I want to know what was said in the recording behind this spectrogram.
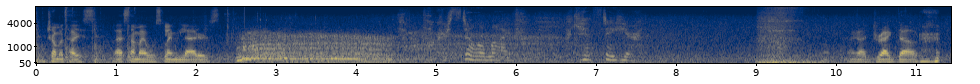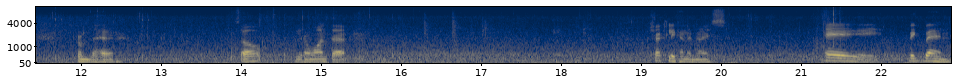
I'm traumatized. Last time I was climbing ladders. Fucker's still alive. I can't stay here. I got dragged out from the head. So, you don't want that. It's actually kind of nice. Hey, Big Ben.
